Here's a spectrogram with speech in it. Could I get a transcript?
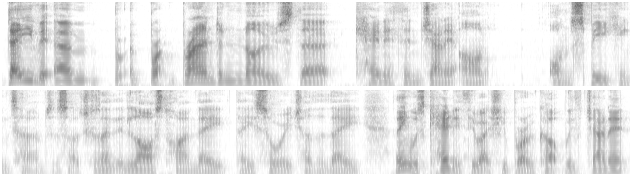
David, um, Brandon knows that Kenneth and Janet aren't on speaking terms and such because I think last time they they saw each other they I think it was Kenneth who actually broke up with Janet.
